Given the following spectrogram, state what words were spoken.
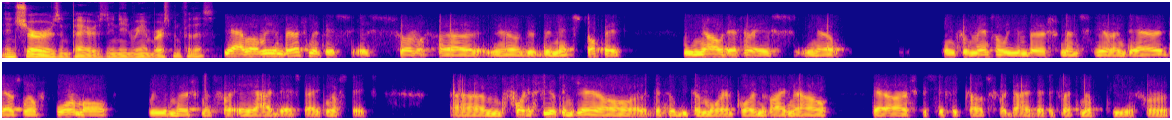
insurers and payers? Do you need reimbursement for this? Yeah, well, reimbursement is is sort of uh, you know the, the next topic. We know that there is you know incremental reimbursements here and there. There's no formal reimbursement for AI-based diagnostics. Um, for the field in general, that will become more important. Right now, there are specific codes for diabetic retinopathy for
